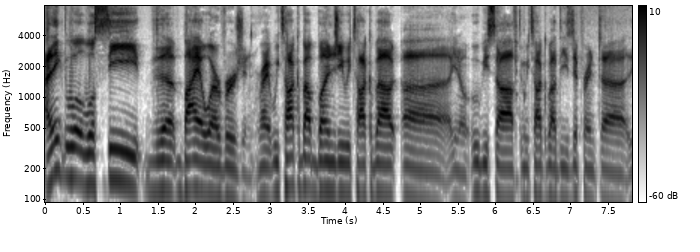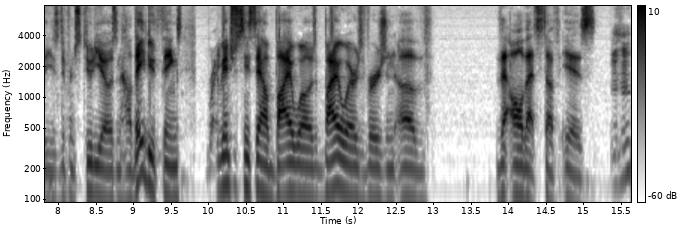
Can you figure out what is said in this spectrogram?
I think we'll we'll see the Bioware version, right? We talk about Bungie, we talk about uh, you know Ubisoft, and we talk about these different uh, these different studios and how they do things. Right. It'd be interesting to see how Bioware's Bioware's version of that all that stuff is. Mm-hmm.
